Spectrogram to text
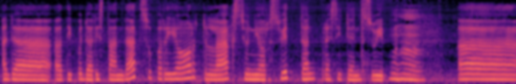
ada eh, tipe dari standar, superior, deluxe, junior suite dan presiden suite. Mhm. Eh,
